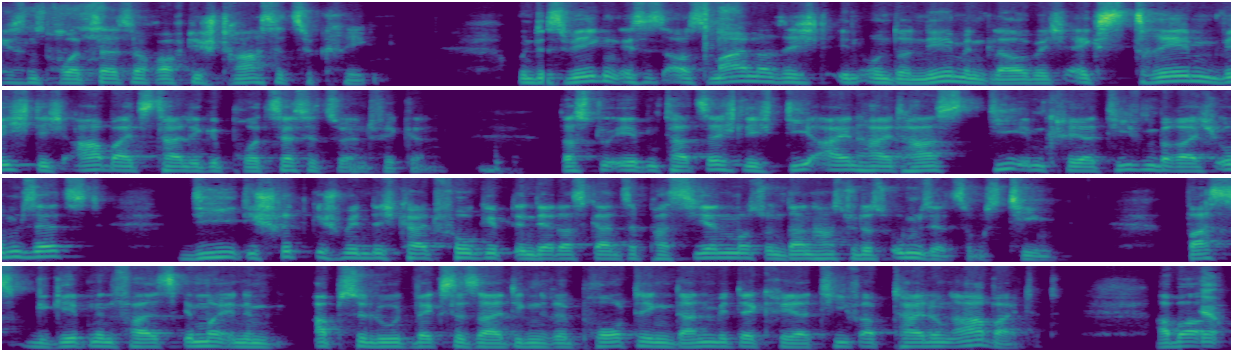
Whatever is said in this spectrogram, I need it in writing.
diesen Prozess auch auf die Straße zu kriegen. Und deswegen ist es aus meiner Sicht in Unternehmen, glaube ich, extrem wichtig, arbeitsteilige Prozesse zu entwickeln. Dass du eben tatsächlich die Einheit hast, die im kreativen Bereich umsetzt, die die Schrittgeschwindigkeit vorgibt, in der das Ganze passieren muss. Und dann hast du das Umsetzungsteam, was gegebenenfalls immer in einem absolut wechselseitigen Reporting dann mit der Kreativabteilung arbeitet. Aber ja.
